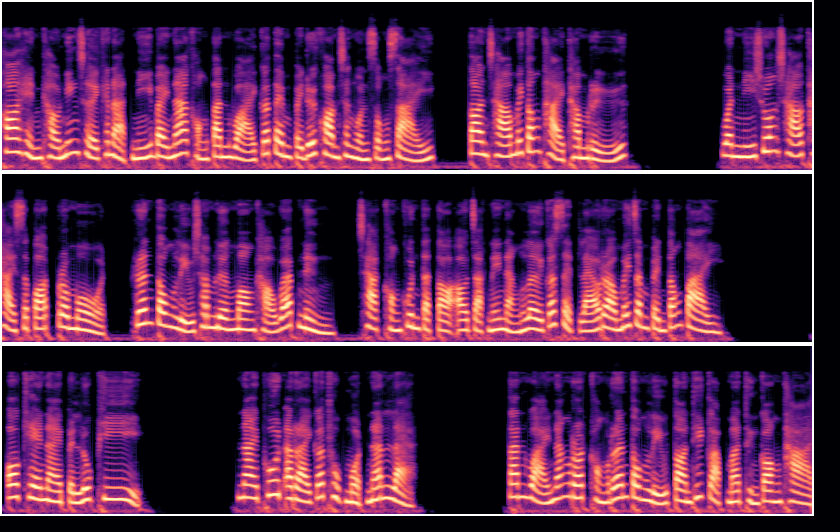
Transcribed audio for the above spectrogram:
พอเห็นเขานิ่งเฉยขนาดนี้ใบหน้าของตันหวายก็เต็มไปด้วยความชงนสงสัย ตอนเช้าไม่ต้องถ่ายทำหรือ วันนี้ช่วงเช้าถ่ายสปอตโปรโมทเรื่อนตรงหลิวชำเลืองมองเขาแวบหนึ่ง ฉากของคุณตัดต่อเอาจากในหนังเลยก็เสร็จแล้วเราไม่จำเป็นต้องไป โอเคนายเป็นลูกพี่ นายพูดอะไรก็ถูกหมดนั่นแหละ ตันหวายนั่งรถของเรื่อนตรงหลิวตอนที่กลับมาถึงกองถ่าย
